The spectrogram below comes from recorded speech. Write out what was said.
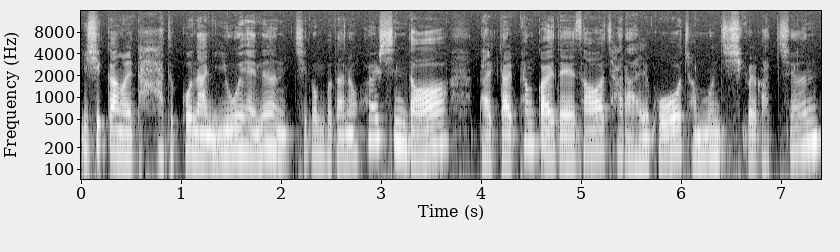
20강을 다 듣고 난 이후에는 지금보다는 훨씬 더 발달 평가에 대해서 잘 알고 전문 지식을 갖춘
